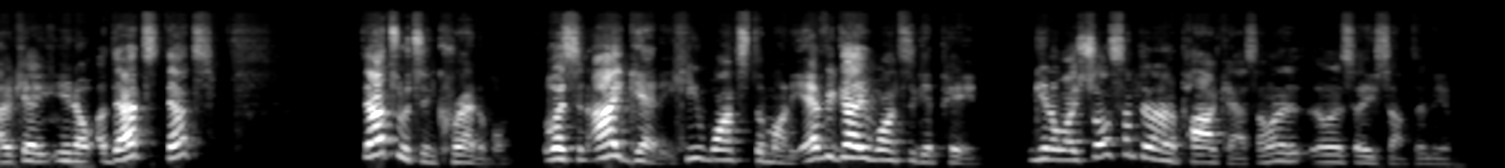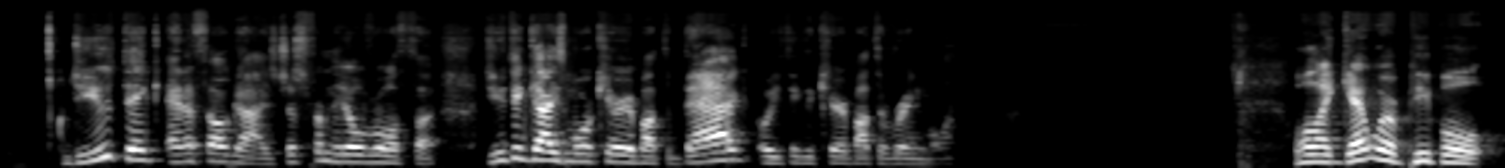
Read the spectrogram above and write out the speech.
Okay, you know that's that's that's what's incredible. Listen, I get it. He wants the money. Every guy wants to get paid. You know, I saw something on a podcast. I want to I want to say something to you. Do you think NFL guys, just from the overall thought, do you think guys more care about the bag or you think they care about the ring more? well, I get where people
